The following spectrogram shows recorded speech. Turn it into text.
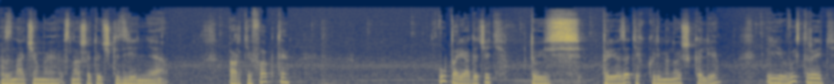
значимые с нашей точки зрения артефакты упорядочить, то есть привязать их к временной шкале и выстроить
